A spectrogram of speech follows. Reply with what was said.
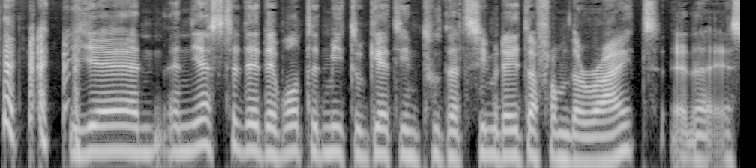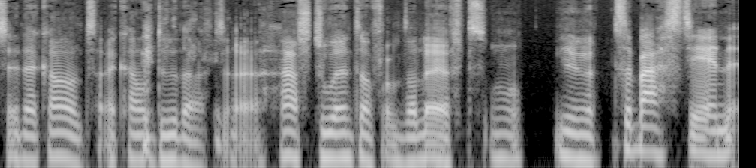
yeah, and, and, yesterday they wanted me to get into that simulator from the right, and I said I can't. I can't do that. I have to enter from the left. So, yeah. Sebastien,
